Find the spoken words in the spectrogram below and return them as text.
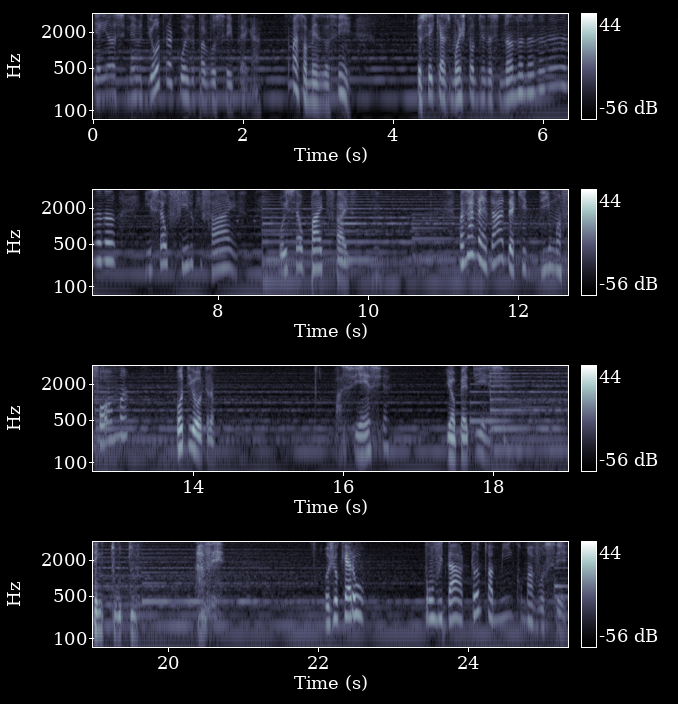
E aí ela se lembra de outra coisa para você ir pegar. É mais ou menos assim? Eu sei que as mães estão dizendo assim, não, não, não, não, não, não, não. Isso é o filho que faz. Ou isso é o pai que faz. Mas a verdade é que de uma forma ou de outra, paciência e obediência tem tudo a ver. Hoje eu quero convidar tanto a mim como a você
